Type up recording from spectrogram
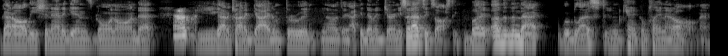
got all these shenanigans going on that you got to try to guide them through it, you know, their academic journey. So that's exhausting. But other than that, we're blessed and can't complain at all, man.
